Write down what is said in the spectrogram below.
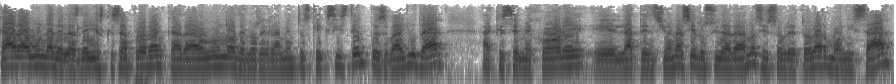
cada una de las leyes que se aprueban, cada uno de los reglamentos que existen, pues va a ayudar a que se mejore eh, la atención hacia los ciudadanos y sobre todo armonizar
